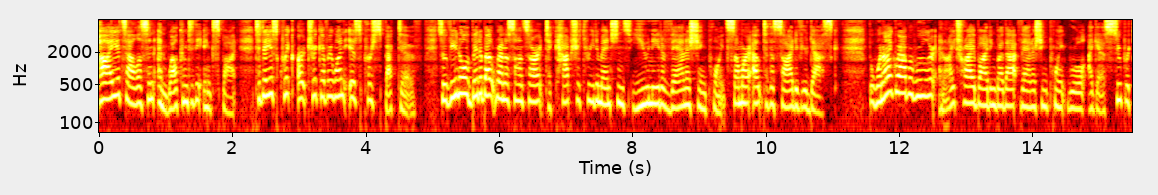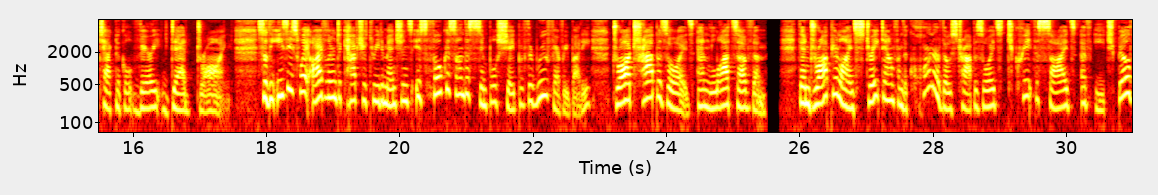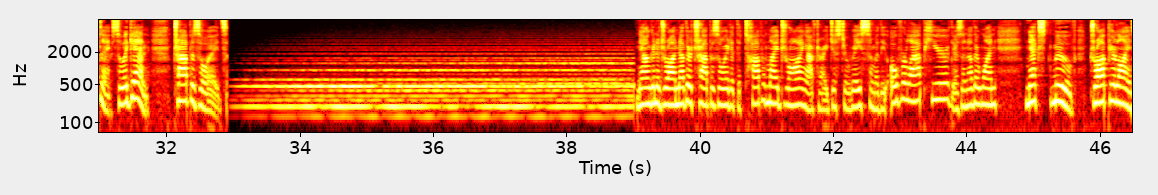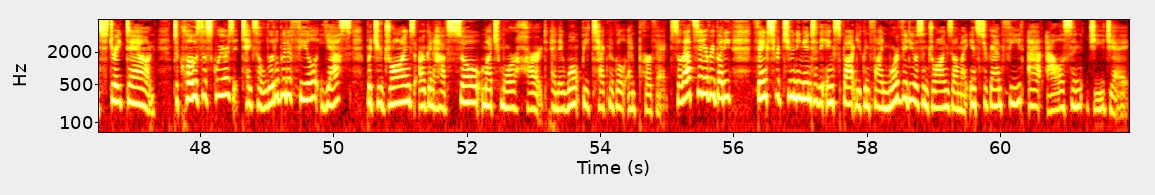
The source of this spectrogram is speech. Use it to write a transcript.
Hi, it's Alison, and welcome to the Ink Spot. Today's quick art trick, everyone, is perspective. So, if you know a bit about Renaissance art, to capture three dimensions, you need a vanishing point somewhere out to the side of your desk. But when I grab a ruler and I try abiding by that vanishing point rule, I get a super technical, very dead drawing. So, the easiest way I've learned to capture three dimensions is focus on the simple shape of the roof, everybody. Draw trapezoids and lots of them. Then drop your line straight down from the corner of those trapezoids to create the sides of each building. So again, trapezoids. Now I'm going to draw another trapezoid at the top of my drawing after I just erase some of the overlap here. There's another one. Next move, drop your line straight down. To close the squares, it takes a little bit of feel, yes, but your drawings are going to have so much more heart and they won't be technical and perfect. So that's it, everybody. Thanks for tuning into the Ink Spot. You can find more videos and drawings on my Instagram feed at AlisonGJ.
